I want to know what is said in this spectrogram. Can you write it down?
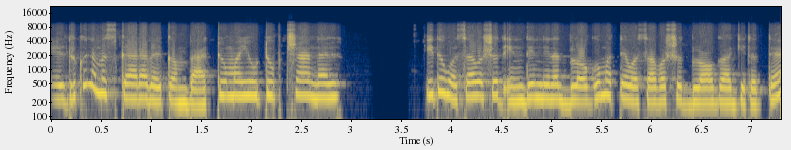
ಎಲ್ರಿಗೂ ನಮಸ್ಕಾರ. Welcome back to my YouTube channel ಇದು ಹೊಸ ವರ್ಷದ ಹಿಂದಿನ ದಿನದ ಬ್ಲಾಗು ಮತ್ತೆ ಹೊಸ ವರ್ಷದ ಬ್ಲಾಗ್ ಆಗಿರುತ್ತೆ.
